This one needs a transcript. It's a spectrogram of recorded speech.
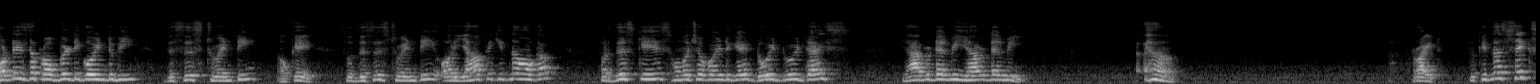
what is the probability going to be this is 20 okay so this is 20 और यहाँ पे कितना होगा for this case how much you're going to get do it do it guys You have to tell me. You have to tell me. right. तो कितना six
